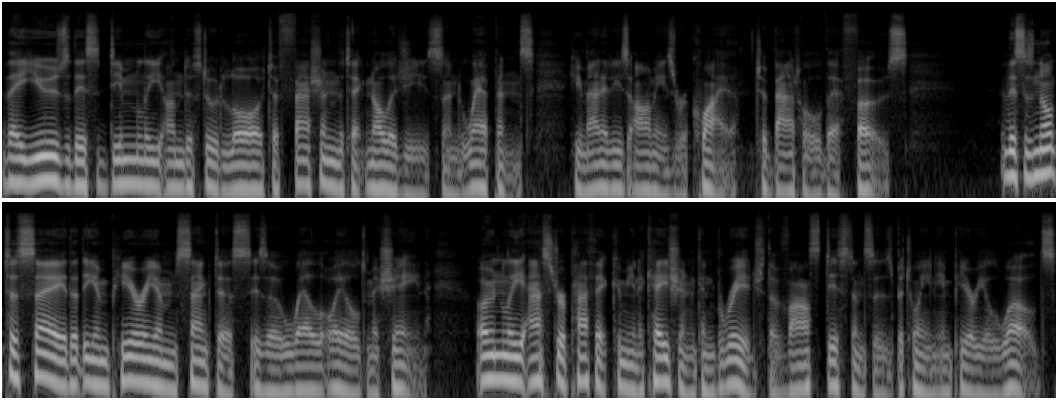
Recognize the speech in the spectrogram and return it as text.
They use this dimly understood law to fashion the technologies and weapons humanity's armies require to battle their foes. This is not to say that the Imperium Sanctus is a well oiled machine. Only astropathic communication can bridge the vast distances between imperial worlds,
